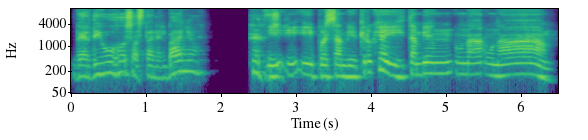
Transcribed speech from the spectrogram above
ver dibujos hasta en el baño. Y, y, pues también creo que hay también una, una,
